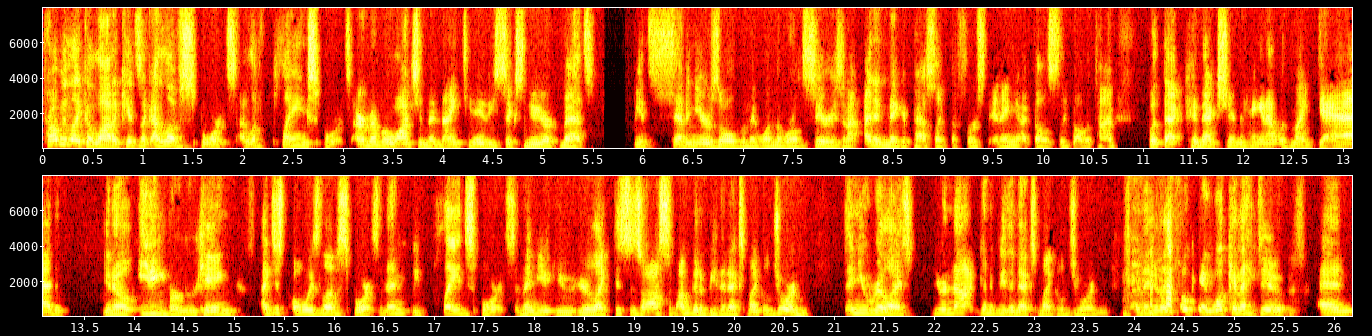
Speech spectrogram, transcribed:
probably like a lot of kids, like I love sports. I love playing sports. I remember watching the 1986 New York Mets being seven years old when they won the World Series. And I, I, didn't make it past like the first inning. I fell asleep all the time. But that connection, hanging out with my dad, you know, eating Burger King. I just always loved sports. And then we played sports. And then you, you you're like, this is awesome. I'm going to be the next Michael Jordan then you realize you're not going to be the next Michael Jordan. And then you're like, okay, what can I do? And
